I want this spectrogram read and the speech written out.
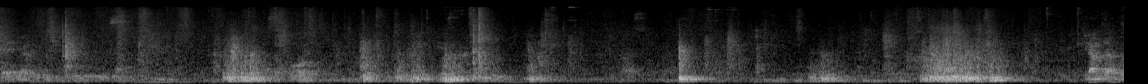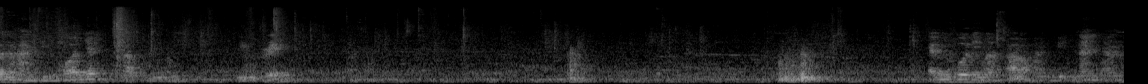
Then we are going to do this. First of all, take this and First. We pray. Everybody must have a handbill, nine hand.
